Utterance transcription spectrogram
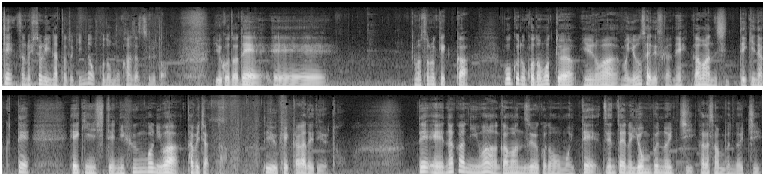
で、その1人になった時の子供を観察するということで、えー、まあ、その結果、多くの子供っていうのは、まあ、4歳ですからね、我慢できなくて、平均して2分後には食べちゃったという結果が出ていると。で、えー、中には我慢強い子供もいて、全体の4分の1から3分の1、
